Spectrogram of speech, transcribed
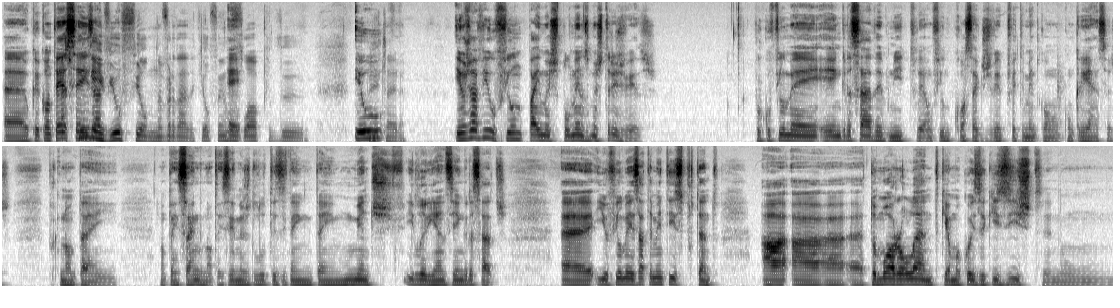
Uh, o que acontece Acho que é. Ninguém viu o filme, na verdade. Aquilo foi um é, flop de. Eu, eu já vi o filme, pai, mas pelo menos umas três vezes. Porque o filme é, é engraçado, é bonito, é um filme que consegues ver perfeitamente com, com crianças, porque não tem, não tem sangue, não tem cenas de lutas e tem, tem momentos hilariantes e engraçados. Uh, e o filme é exatamente isso, portanto, a Tomorrowland, que é uma coisa que existe num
